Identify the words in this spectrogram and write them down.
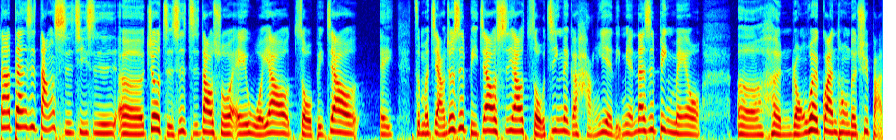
那但是当时其实呃，就只是知道说，诶，我要走比较，诶，怎么讲，就是比较是要走进那个行业里面，但是并没有呃很融会贯通的去把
